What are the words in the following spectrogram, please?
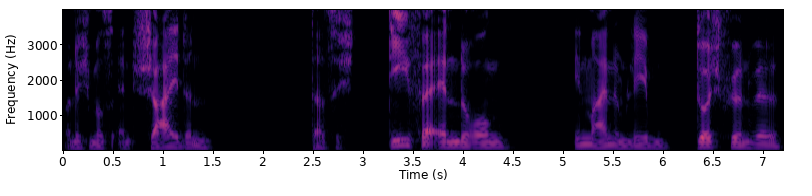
und ich muss entscheiden, dass ich die Veränderung in meinem Leben durchführen will,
